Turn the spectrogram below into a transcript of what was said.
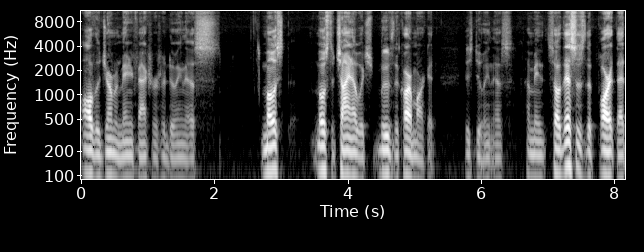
All the German manufacturers are doing this. Most most of China, which moves the car market, is doing this. I mean, so this is the part that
